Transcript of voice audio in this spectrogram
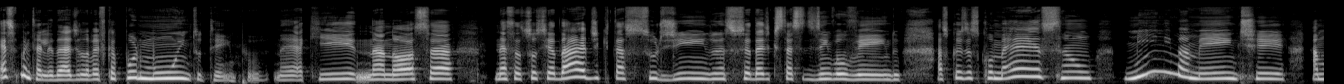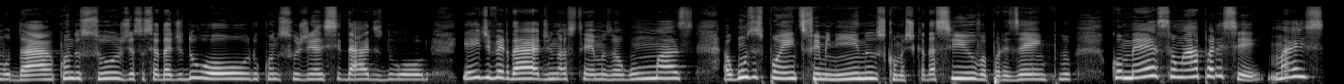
Essa mentalidade ela vai ficar por muito tempo, né? Aqui na nossa nessa sociedade que está surgindo, nessa sociedade que está se desenvolvendo, as coisas começam minimamente a mudar quando surge a sociedade do ouro, quando surgem as cidades do ouro. E aí de verdade nós temos algumas alguns expoentes femininos, como a Chica da Silva, por exemplo, começam a aparecer, mas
